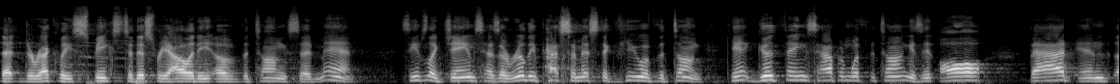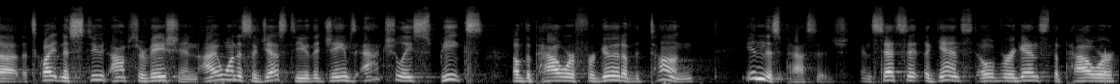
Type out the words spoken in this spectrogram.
that directly speaks to this reality of the tongue said, Man, seems like James has a really pessimistic view of the tongue. Can't good things happen with the tongue? Is it all bad? And uh, that's quite an astute observation. I want to suggest to you that James actually speaks of the power for good of the tongue in this passage and sets it against, over against the power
